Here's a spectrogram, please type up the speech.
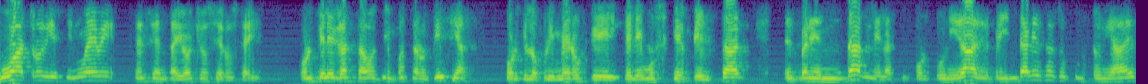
419 6806. ¿Por qué le he gastado tiempo a esta noticia? Porque lo primero que tenemos que pensar es brindarle las oportunidades, brindar esas oportunidades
